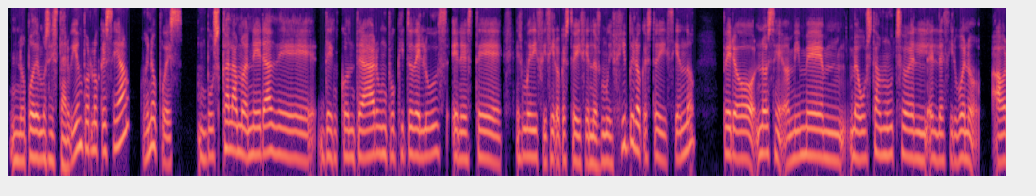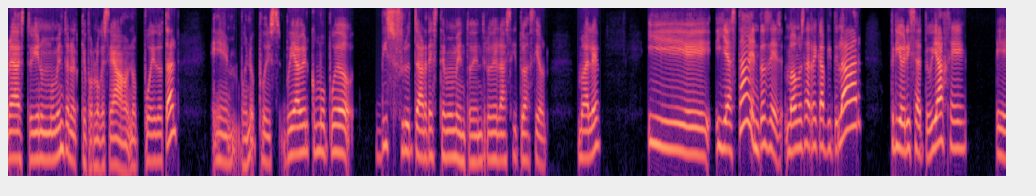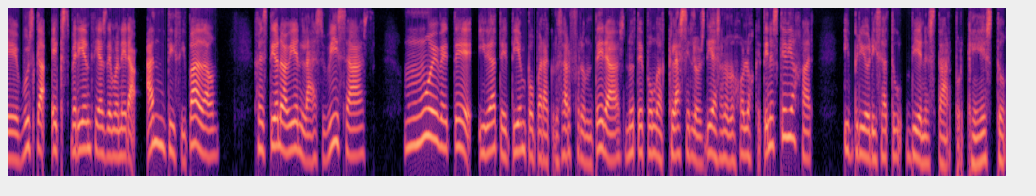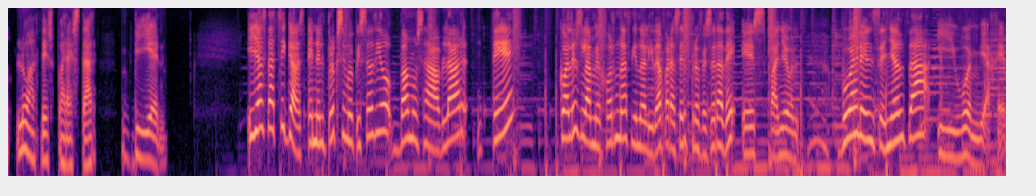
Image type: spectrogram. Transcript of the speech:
no podemos estar bien por lo que sea, bueno, pues busca la manera de, de, encontrar un poquito de luz en este... Es muy difícil lo que estoy diciendo, es muy hippie lo que estoy diciendo, pero no sé, a mí me, me gusta mucho el, el, decir, bueno, ahora estoy en un momento en el que por lo que sea no puedo tal, Em, bueno, pues voy a ver cómo puedo disfrutar de este momento dentro de la situación, ¿vale? Y, ya está, entonces vamos a recapitular, prioriza tu viaje, eh, busca experiencias de manera anticipada, gestiona bien las visas, muévete y date tiempo para cruzar fronteras, no te pongas clases los días a lo mejor los que tienes que viajar y prioriza tu bienestar, porque esto lo haces para estar bien. Y ya está, chicas. En el próximo episodio vamos a hablar de cuál es la mejor nacionalidad para ser profesora de español. Buena enseñanza y buen viaje.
